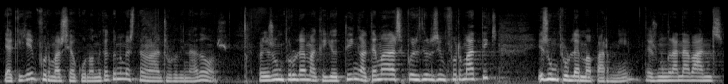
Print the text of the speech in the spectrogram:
I aquí hi ha informació econòmica que només tenen els ordinadors. Però és un problema que jo tinc, el tema dels dispositius informàtics és un problema per mi, és un gran avanç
